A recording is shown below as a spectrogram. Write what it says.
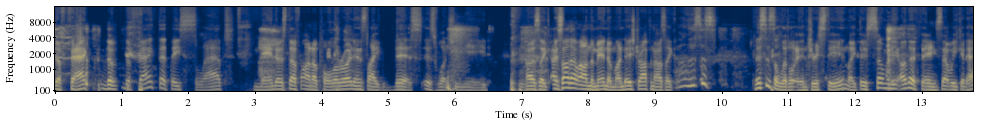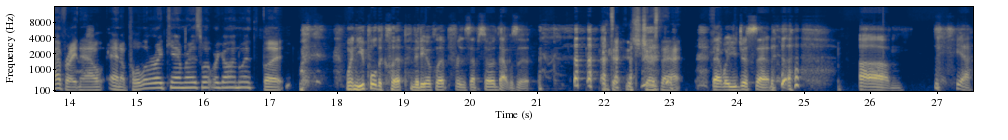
the fact the the fact that they slapped Mando stuff on a Polaroid and it's like this is what you need. I was like, I saw that on the Mando Mondays drop, and I was like, oh, this is this is a little interesting. Like, there's so many other things that we could have right now, and a Polaroid camera is what we're going with. But when you pull the clip, video clip for this episode, that was it. it. It's just that. that what you just said. um, yeah,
